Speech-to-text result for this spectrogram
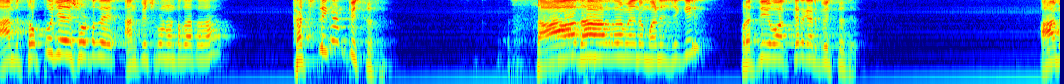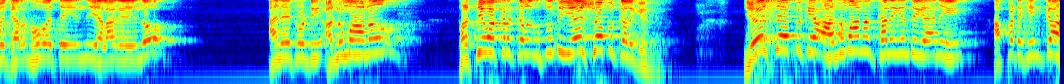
ఆమె తప్పు చేసి ఉంటుంది అనిపించుకుని ఉంటుందా కదా? ఖచ్చితంగా అనిపిస్తుంది. సాధారణమైన మనిషికి ప్రతి ఒక్కరికి అనిపిస్తుంది. ఆమె గర్భవతి అయింది ఎలాగైందో అనేటువంటి అనుమానం ప్రతి ఒక్కరికి కలుగుతుంది యేషోపు కలిగింది. యోసేపుకి అనుమానం కలిగింది కానీ అప్పటికి ఇంకా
